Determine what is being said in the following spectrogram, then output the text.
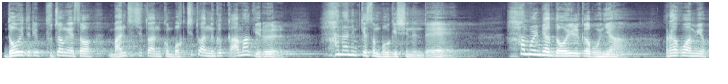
너희들이 부정해서 만지지도 않고 먹지도 않는 그 까마귀를 하나님께서 먹이시는데 하물며 너희일까 보냐? 라고 하며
